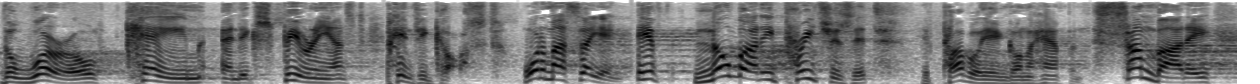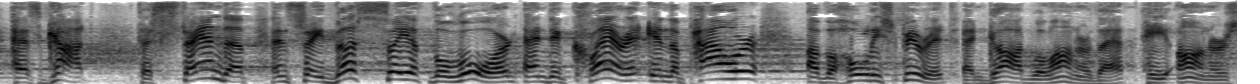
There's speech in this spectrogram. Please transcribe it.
the world came and experienced Pentecost. What am I saying? If nobody preaches it, it probably ain't going to happen. Somebody has got to stand up and say, Thus saith the Lord, and declare it in the power of the Holy Spirit, and God will honor that. He honors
